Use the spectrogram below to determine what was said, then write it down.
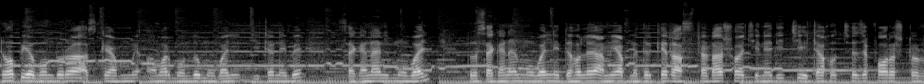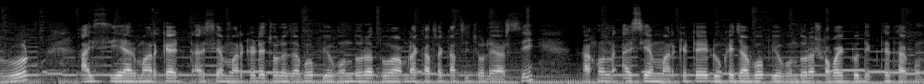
তো প্রিয় বন্ধুরা, আজকে আমি, আমার বন্ধু মোবাইল যেটা নেবে সেকেন্ড হ্যান্ড মোবাইল। তো সেকেন্ড হ্যান্ড মোবাইল নিতে হলে আমি আপনাদেরকে রাস্তাটা সহ চিনে দিচ্ছি। এটা হচ্ছে যে ফরেস্টর রোড আইসিআর মার্কেট আইসিআর মার্কেটে চলে যাব প্রিয় বন্ধুরা। তো আমরা কাছাকাছি চলে আসছি। এখন আইসিআর মার্কেটে ঢুকে যাব। প্রিয় বন্ধুরা, সবাই একটু দেখতে থাকুন।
